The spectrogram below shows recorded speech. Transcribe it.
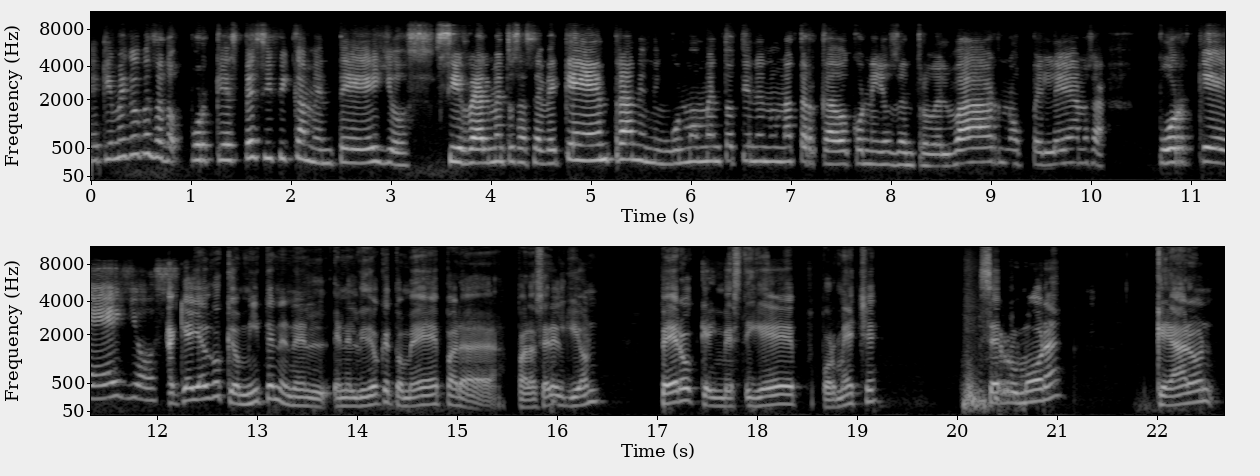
Aquí me quedo pensando, ¿por qué específicamente ellos? Si realmente, o sea, se ve que entran, en ningún momento tienen un atercado con ellos dentro del bar, no pelean, o sea, ¿por qué ellos? Aquí hay algo que omiten en el, en el video que tomé para, para hacer el guion, pero que investigué por Meche. Se rumora que Aaron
